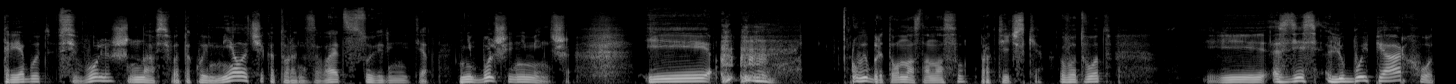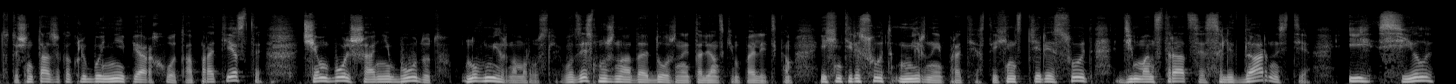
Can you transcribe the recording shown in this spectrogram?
требуют всего лишь навсего такой мелочи, которая называется суверенитет. Ни больше, ни меньше. И выборы-то у нас на носу практически. Вот-вот и здесь любой пиар-ход, точно так же, как любой не пиар-ход, а протесты, чем больше они будут, ну, в мирном русле. Вот здесь нужно отдать должное итальянским политикам. Их интересуют мирные протесты, их интересует демонстрация солидарности и силы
